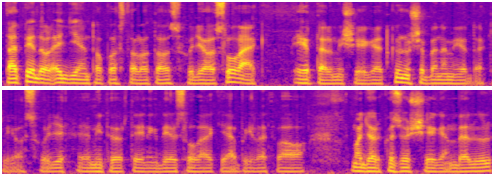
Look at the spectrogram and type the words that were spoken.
Tehát például egy ilyen tapasztalat az, hogy a szlovák értelmiséget különösebben nem érdekli az, hogy mi történik Dél-Szlovákiában, illetve a magyar közösségen belül.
